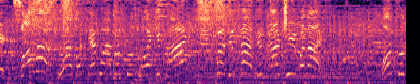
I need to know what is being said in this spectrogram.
ก่งสองมาว่าตนเก่งว่าตนสุดถอยกิบหายเมื่อถึงหน้าถึงหาชีพมาได้ผลสุด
